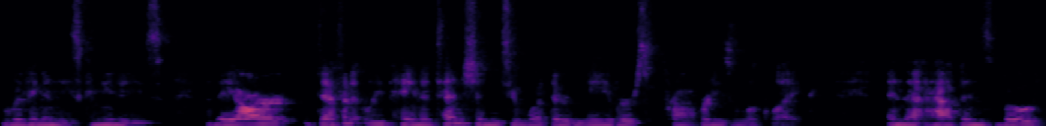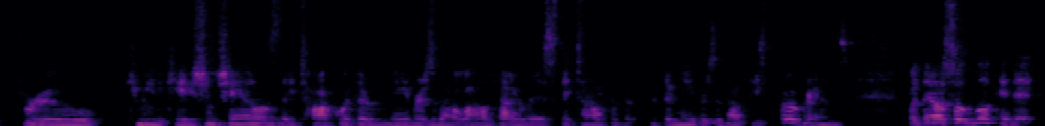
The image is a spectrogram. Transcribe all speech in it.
living in these communities, they are definitely paying attention to what their neighbors' properties look like. And that happens both through communication channels. They talk with their neighbors about wildfire risk, they talk with their neighbors about these programs, but they also look at it.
